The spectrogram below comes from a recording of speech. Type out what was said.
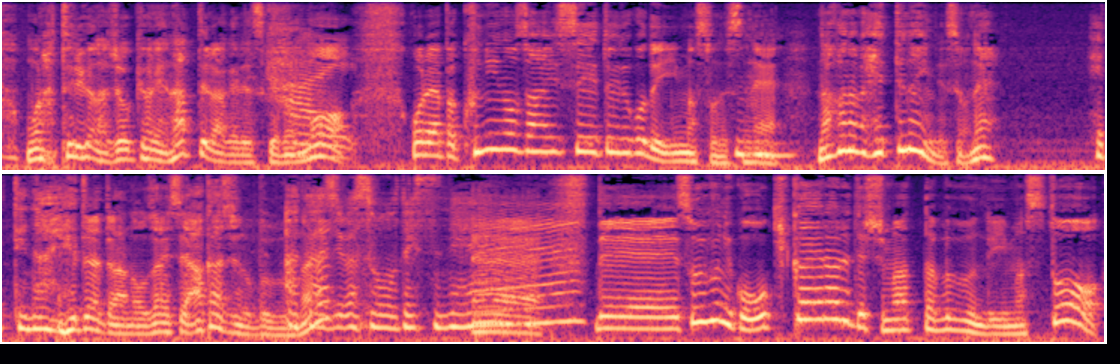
もらっているような状況にはなってるわけですけども、はい、これやっぱ国の財政というところで言いますとですね、うん、なかなか減ってないんですよね。減ってない。減ってないとあの財政赤字の部分がね。赤字はそうですね、えー、で、そういうふうにこう置き換えられてしまった部分で言いますと、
